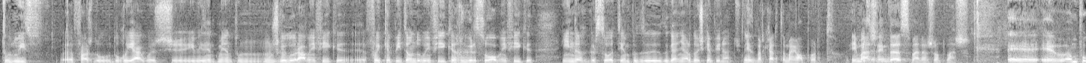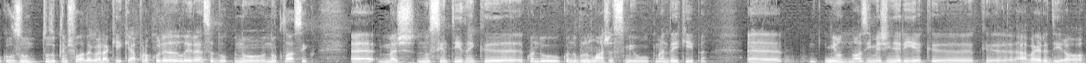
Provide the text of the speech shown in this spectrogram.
tudo isso eh, faz do, do Rui Águas, eh, evidentemente, um, um, jogador à Benfica, eh, foi capitão do Benfica, regressou ao Benfica e ainda regressou a tempo de, de ganhar dois campeonatos. E de marcar também ao Porto. Imagem Exatamente. da semana, João Tomás. É, é, é, um pouco o resumo de tudo o que temos falado agora aqui, que é a procura da liderança do, no, no clássico. Uh, mas no sentido em que, quando, quando o Bruno Lage assumiu o comando da equipa, uh, nenhum de nós imaginaria que, que à beira de ir ao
